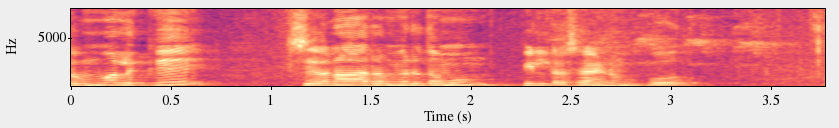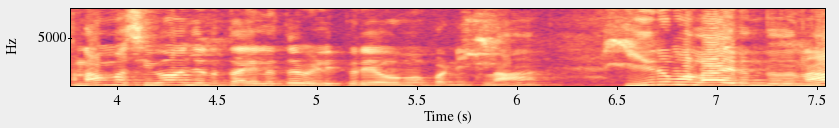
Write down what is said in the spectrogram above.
தும்மலுக்கு சிவனாரமிருதமும் பில் ரசாயனமும் போதும். நம்ம சிவாஞ்சன தைலத்தை வெளிப்பிரயோகமாக பண்ணிக்கலாம். இருமலாக இருந்ததுன்னா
